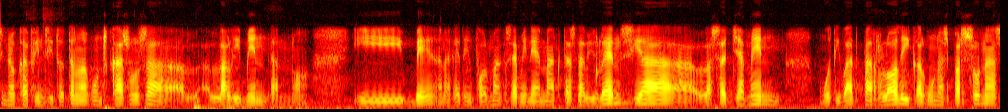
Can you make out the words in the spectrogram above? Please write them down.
sinó que fins i tot en alguns casos eh, l'alimenten. No? I bé, en aquest informe examinem actes de violència, eh, l'assetjament motivat per l'odi que algunes persones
